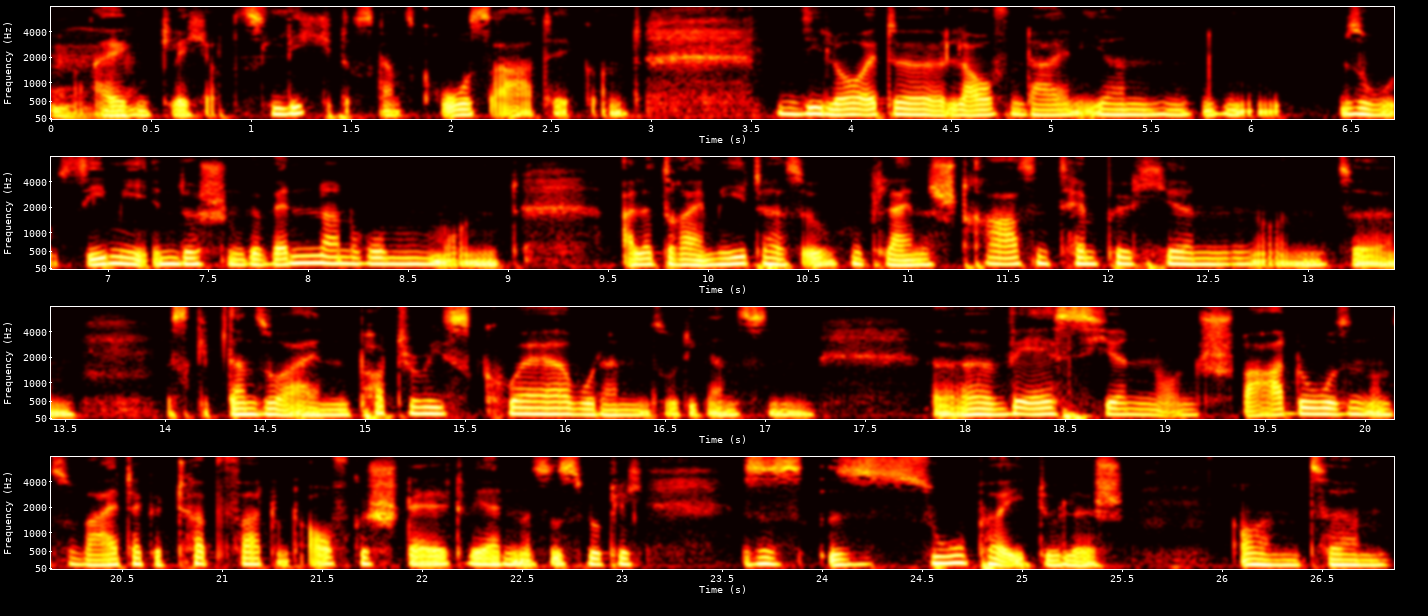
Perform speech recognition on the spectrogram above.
mhm. eigentlich. Auch das Licht ist ganz großartig und die Leute laufen da in ihren so semi-indischen Gewändern rum und alle drei Meter ist irgendein kleines Straßentempelchen und ähm, es gibt dann so einen Pottery Square, wo dann so die ganzen äh, Wäschen und Spardosen und so weiter getöpfert und aufgestellt werden. Es ist wirklich, es ist super idyllisch. Und ähm,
